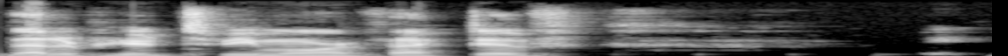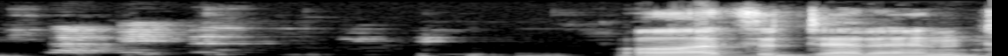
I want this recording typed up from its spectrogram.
that appeared to be more effective. Well, that's a dead end.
